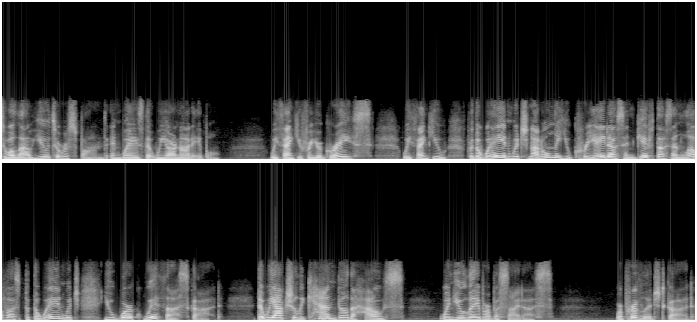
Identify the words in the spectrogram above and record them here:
to allow you to respond in ways that we are not able. We thank you for your grace. We thank you for the way in which not only you create us and gift us and love us, but the way in which you work with us, God, that we actually can build a house when you labor beside us. We're privileged, God,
